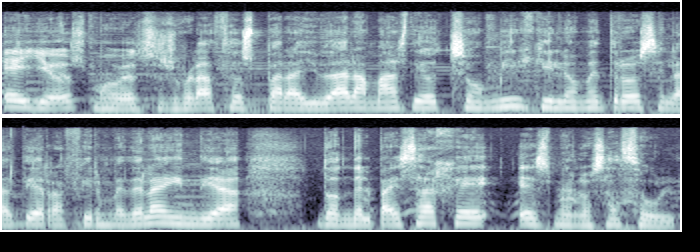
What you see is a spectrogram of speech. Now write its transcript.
Ellos mueven sus brazos para ayudar a más de 8.000 kilómetros en la tierra firme de la India, donde el paisaje es menos azul.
